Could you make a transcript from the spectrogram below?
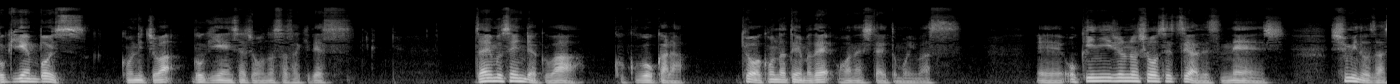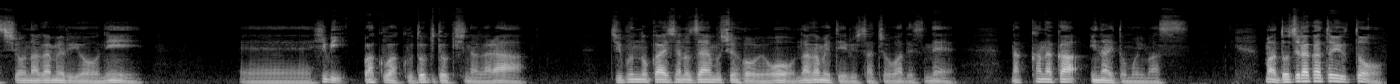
ご機嫌ボイス。こんにちは。ご機嫌社長の佐々木です。財務戦略は国語から。今日はこんなテーマでお話したいと思います。えーお気に入りの小説やですね、趣味の雑誌を眺めるように、えー日々ワクワクドキドキしながら、自分の会社の財務諸表を眺めている社長はですね、なかなかいないと思います。まあどちらかというと、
